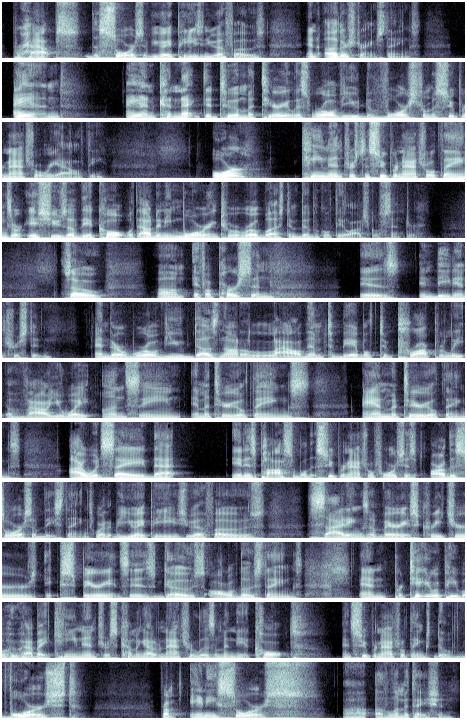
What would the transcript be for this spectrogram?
perhaps the source of UAPs and UFOs and other strange things, and and connected to a materialist worldview divorced from a supernatural reality, or keen interest in supernatural things or issues of the occult without any mooring to a robust and biblical theological center. So, um, if a person is indeed interested and their worldview does not allow them to be able to properly evaluate unseen immaterial things and material things, I would say that it is possible that supernatural forces are the source of these things, whether it be UAPs, UFOs, sightings of various creatures, experiences, ghosts, all of those things. And particularly with people who have a keen interest coming out of naturalism in the occult and supernatural things divorced from any source uh, of limitation.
